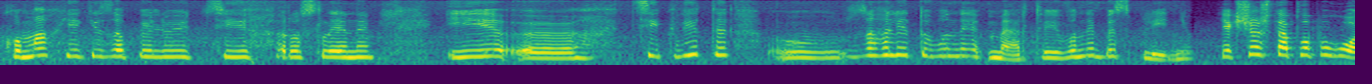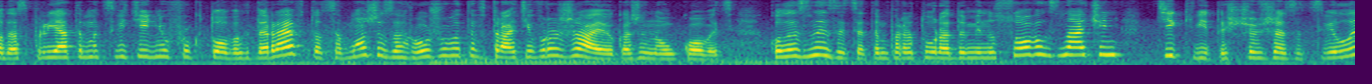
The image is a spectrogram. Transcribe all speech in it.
комах, які запилюють ці рослини. І е, ці квіти е, взагалі-то вони мертві, вони безплідні. Якщо ж тепла погода сприятиме цвітінню фруктових дерев, то це може загрожувати втраті врожаю, каже науковець. Коли знизиться температура до мінусових значень, ті квіти, що вже зацвіли,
